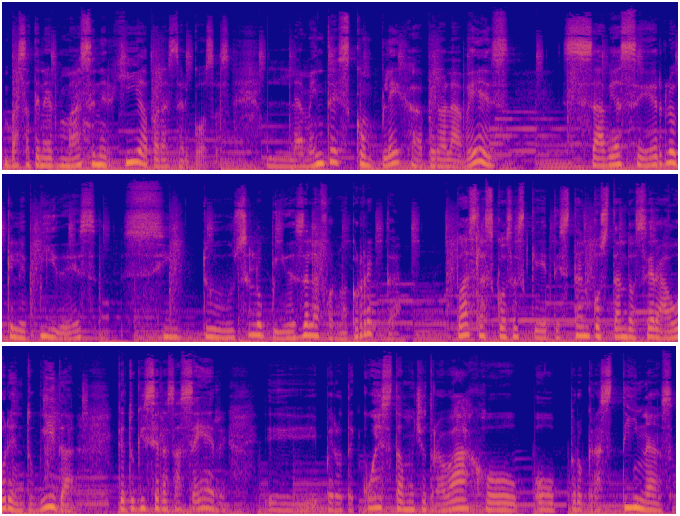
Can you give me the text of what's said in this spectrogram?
vas a tener más energía para hacer cosas. La mente es compleja, pero a la vez sabe hacer lo que le pides si tú se lo pides de la forma correcta todas las cosas que te están costando hacer ahora en tu vida, que tú quisieras hacer, eh, pero te cuesta mucho trabajo o procrastinas,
